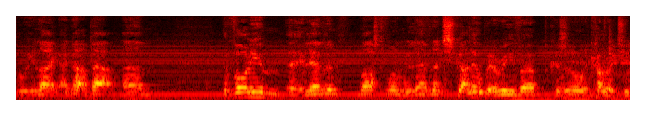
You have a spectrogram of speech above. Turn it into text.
all you like. I got about um, the volume at 11, master volume 11. I just got a little bit of reverb because I don't want to colour it too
